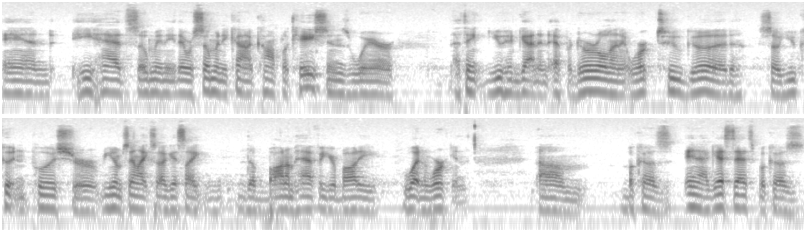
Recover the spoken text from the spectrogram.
And he had so many, there were so many kind of complications where I think you had gotten an epidural and it worked too good, so you couldn't push, or you know what I'm saying? Like, so I guess like the bottom half of your body wasn't working. Um, because, and I guess that's because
